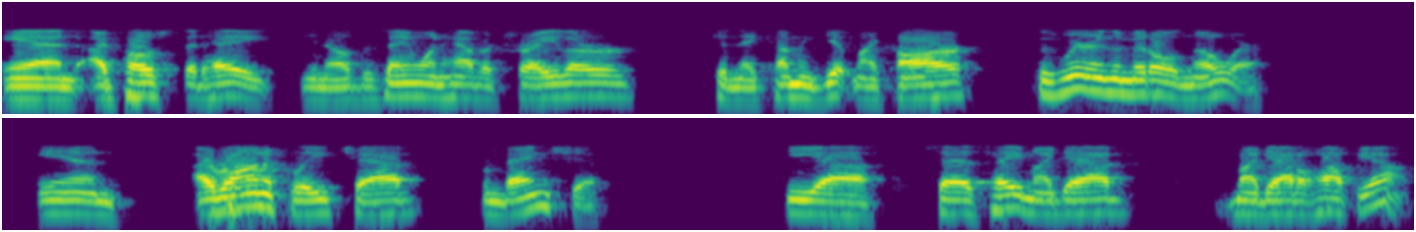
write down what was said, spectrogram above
And I posted, hey, you know, does anyone have a trailer? Can they come and get my car? Because we are in the middle of nowhere. And ironically, Chad from BangShift, he uh, says, hey, my dad, my dad will help you out.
